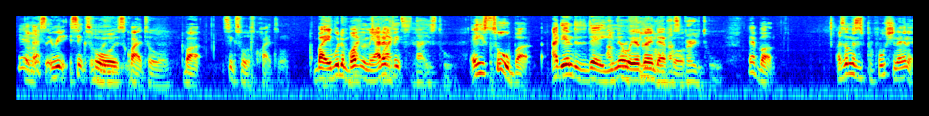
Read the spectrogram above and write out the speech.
Yeah, oh. that's really six four is quite tall, but six four is quite tall. But it wouldn't bother me. I don't think that is tall. he's tall, but at the end of the day, you And know for what you're going female, there that's for. very tall. Yeah, but as long as it's proportionate, innit?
